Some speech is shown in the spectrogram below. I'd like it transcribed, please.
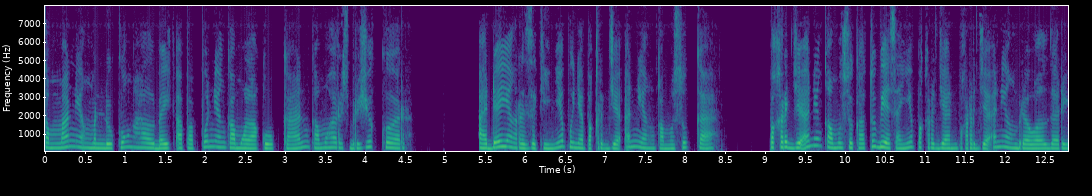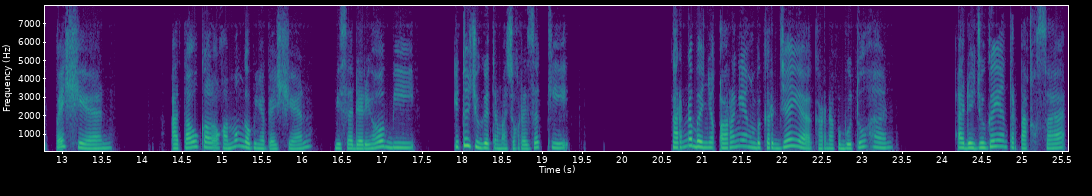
teman yang mendukung hal baik apa pun yang kamu lakukan, kamu harus bersyukur. Ada yang rezekinya punya pekerjaan yang kamu suka. Pekerjaan yang kamu suka tuh biasanya pekerjaan-pekerjaan yang berawal dari passion. Atau kalau kamu nggak punya passion, bisa dari hobi. Itu juga termasuk rezeki. Karena banyak orang yang bekerja ya karena kebutuhan. Ada juga yang terpaksa,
